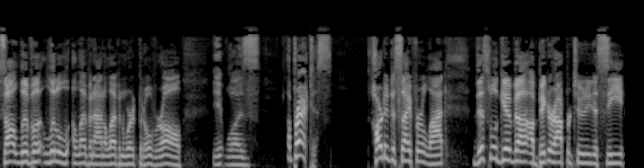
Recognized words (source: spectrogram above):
Saw a little 11 on 11 work, but overall, it was a practice. Hard to decipher a lot. This will give a, a bigger opportunity to see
